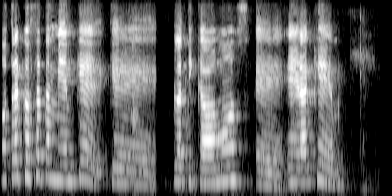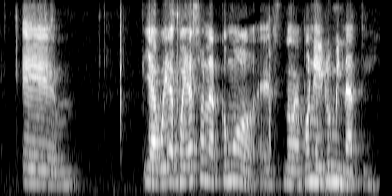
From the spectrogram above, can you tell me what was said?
Otra cosa también que, que platicábamos eh, era que eh, ya voy a, voy a sonar como, no voy a poner Illuminati.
